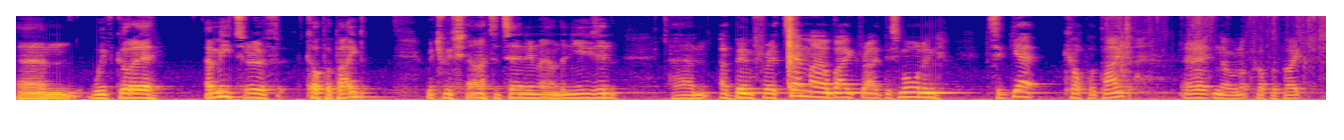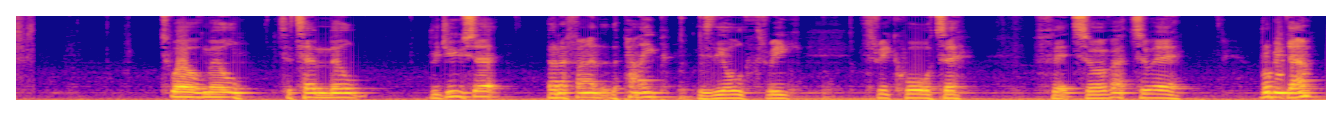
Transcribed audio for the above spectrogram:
Um, we've got a, a metre of copper pipe, which we've started turning around and using. Um, I've been for a 10 mile bike ride this morning to get copper pipe. Uh, no, not copper pipe. 12 mil to 10 mil reducer, and I find that the pipe is the old three three quarter fit. So I've had to uh, rub it down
